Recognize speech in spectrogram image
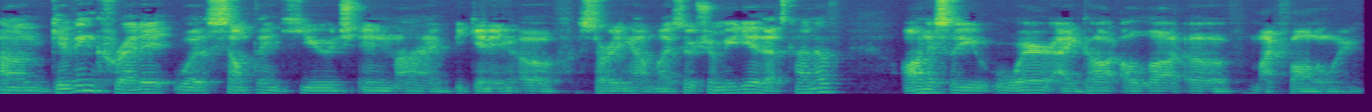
Um, giving credit was something huge in my beginning of starting out my social media. That's kind of honestly where I got a lot of my following.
